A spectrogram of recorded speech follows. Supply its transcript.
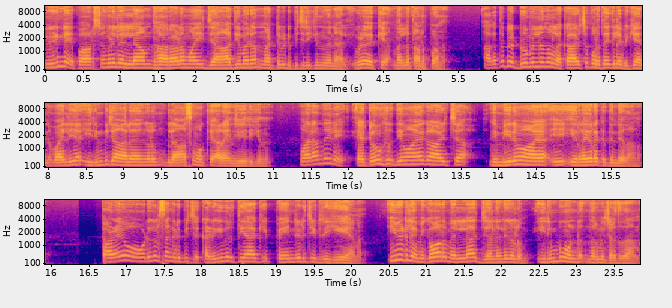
വീടിന്റെ പാർശ്വങ്ങളിലെല്ലാം ധാരാളമായി ജാതിമരം നട്ടുപിടിപ്പിച്ചിരിക്കുന്നതിനാൽ ഇവിടെയൊക്കെ നല്ല തണുപ്പാണ്. അകത്തെ ബെഡ്റൂമിൽ നിന്നുള്ള കാഴ്ച പുറത്തേക്ക് ലഭിക്കാൻ വലിയ ഇരുമ്പ് ജാലകങ്ങളും ഗ്ലാസും ഒക്കെ അറേഞ്ച് ചെയ്തിരിക്കുന്നു. വരാന്തയിലെ ഏറ്റവും ഹൃദ്യമായ കാഴ്ച ഗംഭീരമായ ഈ ഇറയിറക്കത്തിന്റെതാണ്. പഴയ ഓടുകൾ സംഘടിപ്പിച്ച് കഴുകി വൃത്തിയാക്കി പെയിന്റ് അടിച്ചിട്ടിരിക്കുകയാണ്. ഈ വീട്ടിലെ മിക്കവാറും എല്ലാ ജനലുകളും ഇരുമ്പ് കൊണ്ട് നിർമ്മിച്ചെടുത്തതാണ്.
